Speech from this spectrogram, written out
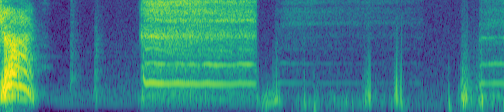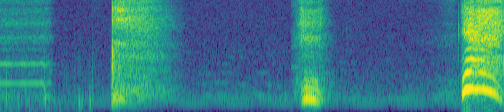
John! yeah!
